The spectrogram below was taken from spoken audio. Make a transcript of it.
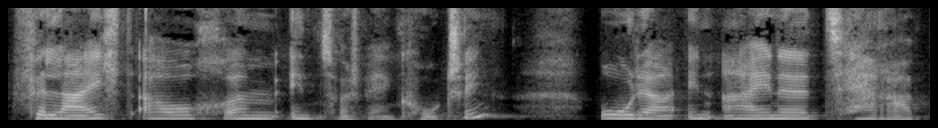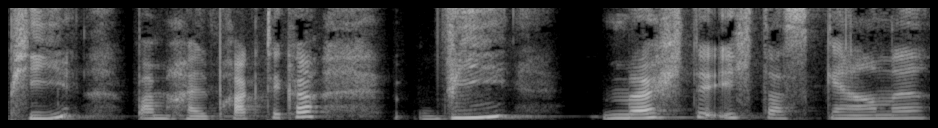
vielleicht auch ähm, in zum Beispiel ein Coaching oder in eine Therapie beim Heilpraktiker? Wie möchte ich das gerne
